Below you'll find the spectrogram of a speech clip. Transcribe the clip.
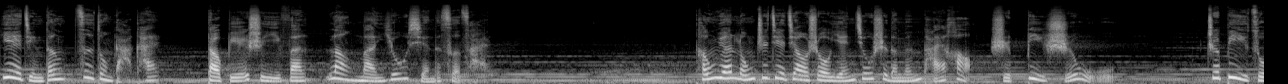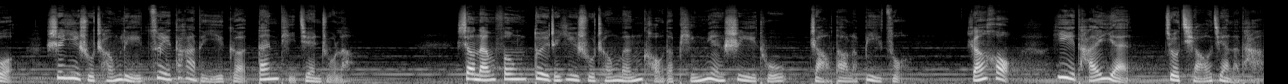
夜景灯自动打开，倒别是一番浪漫悠闲的色彩。藤原龙之介教授研究室的门牌号是 B 十五，这 B 座是艺术城里最大的一个单体建筑了。向南风对着艺术城门口的平面示意图找到了 B 座，然后一抬眼就瞧见了它。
